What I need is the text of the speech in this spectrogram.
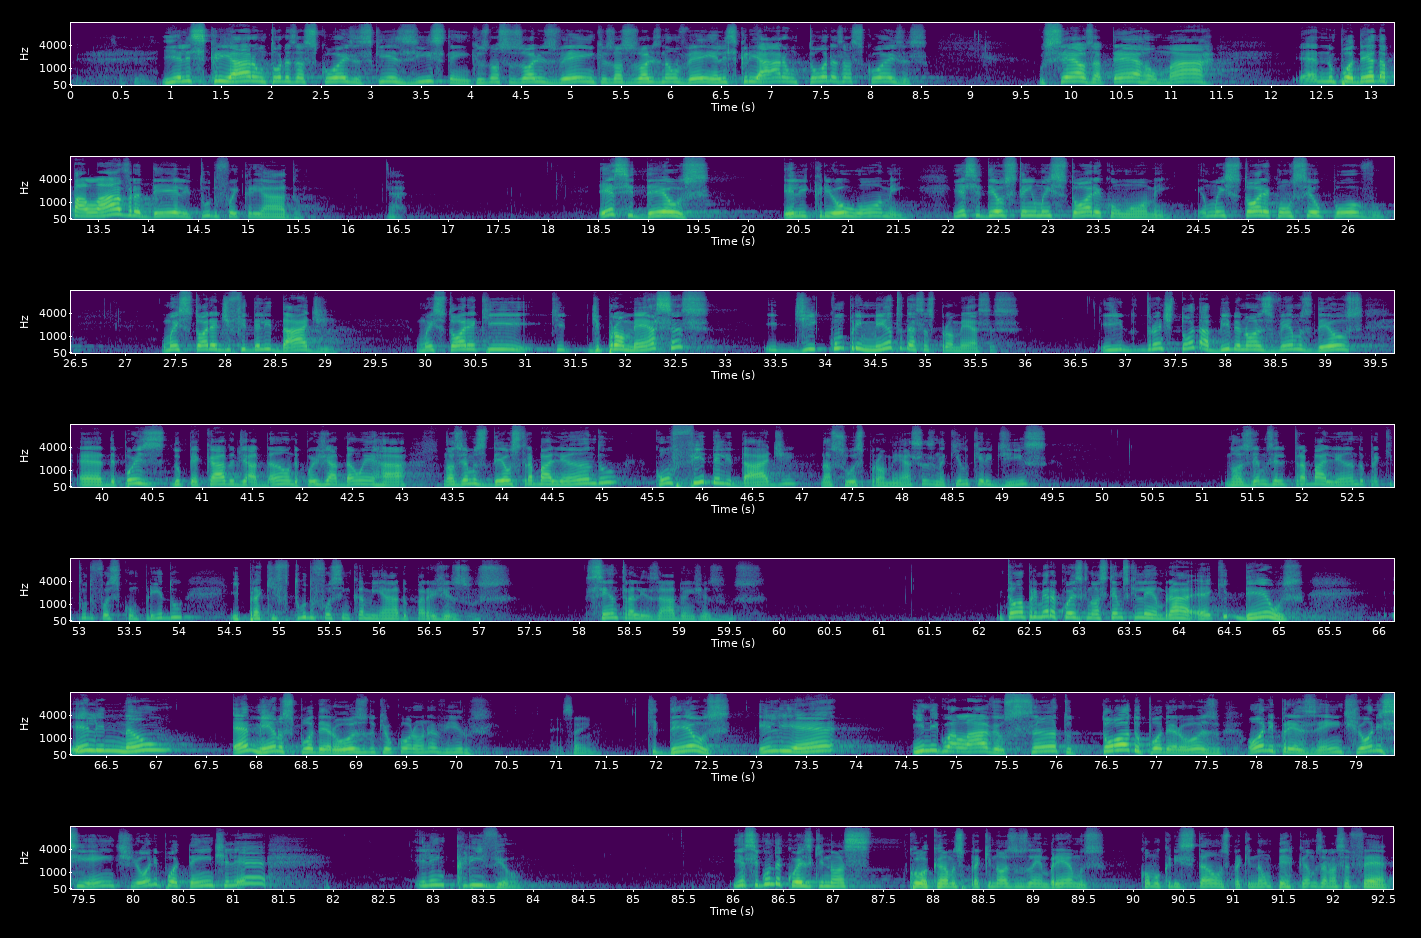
E eles criaram todas as coisas que existem, que os nossos olhos veem, que os nossos olhos não veem. Eles criaram todas as coisas. Os céus, a terra, o mar, é, no poder da palavra dele, tudo foi criado. É. Esse Deus ele criou o homem. E esse Deus tem uma história com o homem, uma história com o seu povo, uma história de fidelidade, uma história que, que, de promessas e de cumprimento dessas promessas. E durante toda a Bíblia nós vemos Deus, é, depois do pecado de Adão, depois de Adão errar, nós vemos Deus trabalhando com fidelidade nas suas promessas, naquilo que ele diz. Nós vemos ele trabalhando para que tudo fosse cumprido e para que tudo fosse encaminhado para Jesus, centralizado em Jesus. Então a primeira coisa que nós temos que lembrar é que Deus, ele não é menos poderoso do que o coronavírus. É isso aí. Que Deus, ele é inigualável, santo, todo-poderoso, onipresente, onisciente, onipotente, ele é ele é incrível. E a segunda coisa que nós colocamos para que nós nos lembremos como cristãos, para que não percamos a nossa fé,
